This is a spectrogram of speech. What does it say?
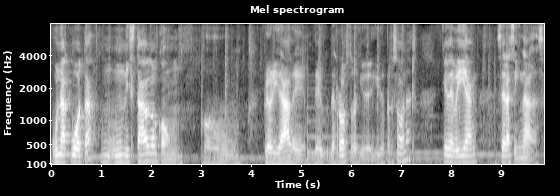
una cuota, un, listado con, prioridad de, rostros y de, personas que debían ser asignadas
